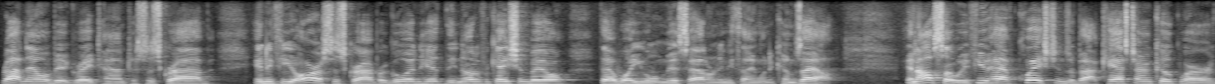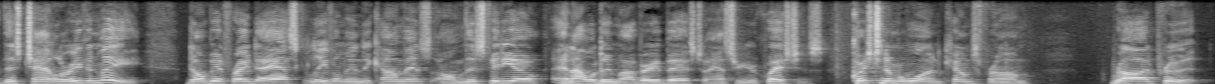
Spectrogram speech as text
right now will be a great time to subscribe. And if you are a subscriber, go ahead and hit the notification bell. That way you won't miss out on anything when it comes out. And also, if you have questions about cast iron cookware, this channel, or even me, don't be afraid to ask. Leave them in the comments on this video, and I will do my very best to answer your questions. Question number one comes from Rod Pruitt.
